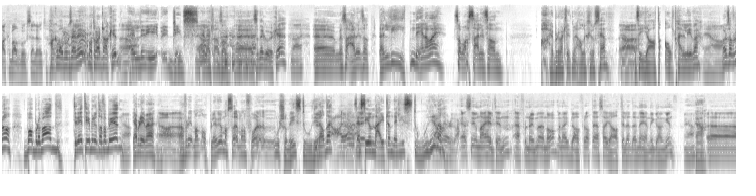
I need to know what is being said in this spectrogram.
Har ikke badebukse heller, vet du. Har ikke badebukse heller, måtte vært naken. Eller i i jeans, eller et eller annet sånt. Eh, så det går jo ikke. Nei. Eh, men så er det sånn Det er en liten del av meg som også er litt sånn Åh, jeg burde vært litt med Alex Rosén og si ja til alt her i livet. Ja. Hva er det sånn for noe? Boblebad! Tre timer utafor byen! Ja. Jeg blir med. Ja, ja. Ja, fordi man opplever jo masse Man får morsommere historier av det. Ja, ja, ja. Så jeg sier jo nei til en del historier, Ja, da. det gjør du da. Jeg sier jo nei hele tiden. Jeg er fornøyd med det nå, men jeg er glad for at jeg sa ja til det den ene gangen. Ja. Ja. Eh,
